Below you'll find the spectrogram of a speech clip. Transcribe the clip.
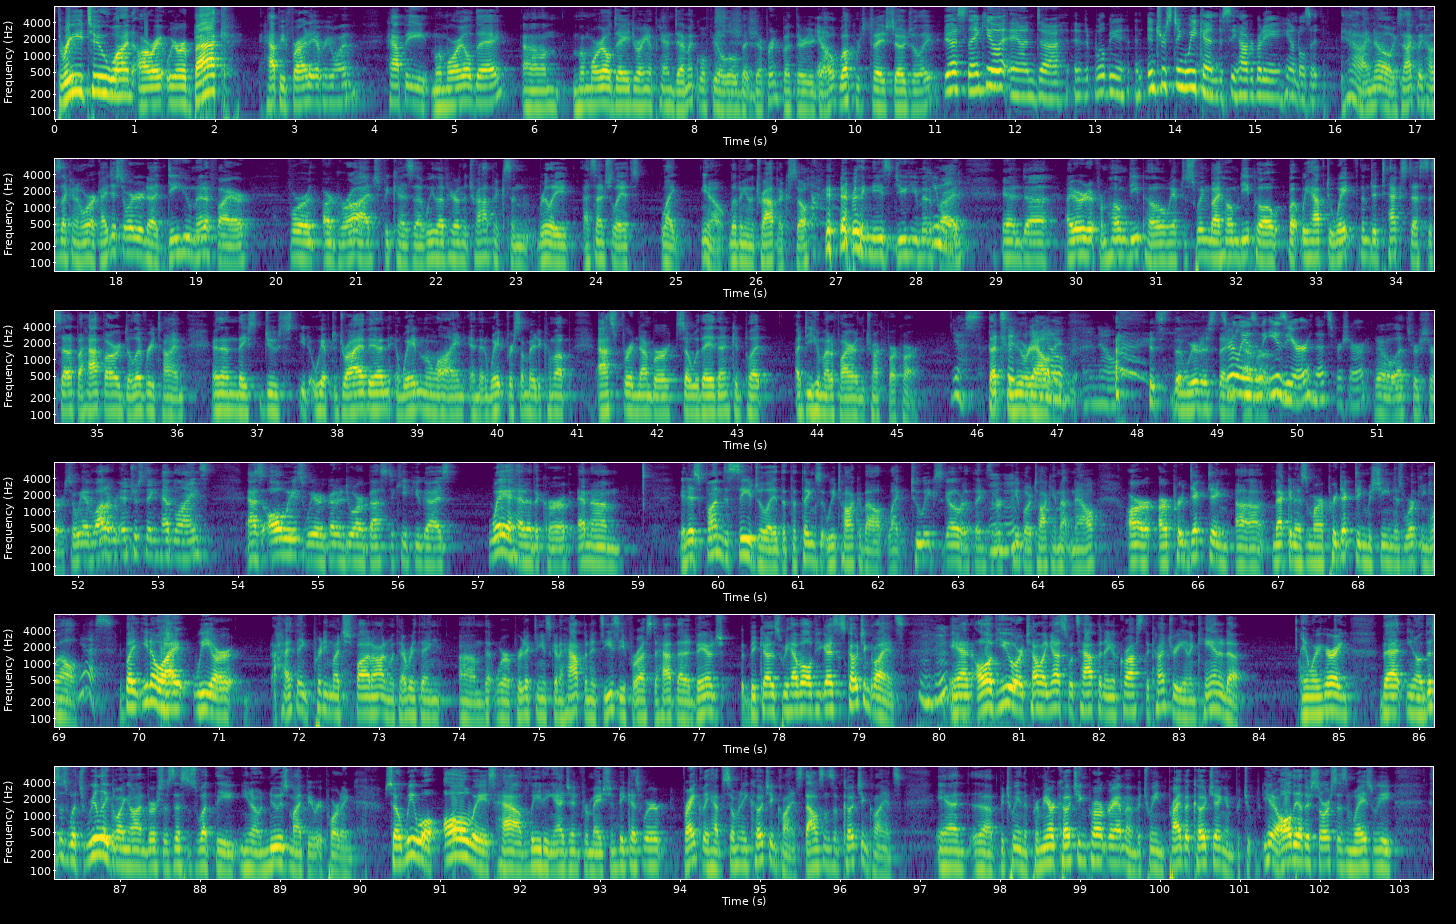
Three, two, one. All right, we are back. Happy Friday, everyone. Happy Memorial Day. Um, Memorial Day during a pandemic will feel a little bit different, but there you Yeah. go. Welcome to today's show, Julie. Yes, thank you, and uh, it will be an interesting weekend to see how everybody handles it. Yeah, I know exactly how's that going to work. I just ordered a dehumidifier for our garage because uh, we live here in the tropics, and really, essentially, it's like you know living in the tropics, so everything needs dehumidified. Humid. And uh, I ordered it from Home Depot. We have to swing by Home Depot, but we have to wait for them to text us to set up a half-hour delivery time, and then they do. You know, we have to drive in and wait in the line, and then wait for somebody to come up, ask for a number, so they then could put a dehumidifier in the trunk of our car. Yes, That's the new reality. I know. I know. it's the weirdest thing. It Certainly isn't easier, that's for sure. No, that's for sure. So we have a lot of interesting headlines. As always, we are going to do our best to keep you guys way ahead of the curve. And um, it is fun to see, Julie, that the things that we talk about like two weeks ago, or the things that are, people are talking about now, our our predicting uh, mechanism, our predicting machine is working well. Yes. But you know why we are, I think, pretty much spot on with everything um, that we're predicting is going to happen. It's easy for us to have that advantage because we have all of you guys as coaching clients, and all of you are telling us what's happening across the country and in Canada, and we're hearing that you know this is what's really going on versus this is what the you know news might be reporting. So we will always have leading edge information because we're frankly have so many coaching clients, thousands of coaching clients, and uh, between the Premier Coaching Program and between private coaching and you know all the other sources and ways we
